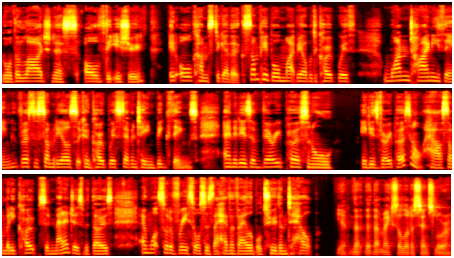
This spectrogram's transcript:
or the largeness of the issue it all comes together. Some people might be able to cope with one tiny thing versus somebody else that can cope with 17 big things. And it is a very personal it is very personal how somebody copes and manages with those and what sort of resources they have available to them to help. Yeah, that, that, that makes a lot of sense, Laura.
